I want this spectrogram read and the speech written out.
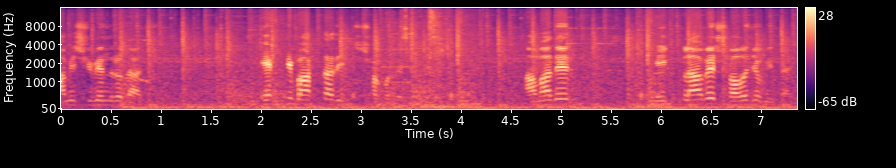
আমি শিবেন্দ্র দাস। একটি বার্তা দিচ্ছি সকলের আমাদের এই ক্লাবের সহযোগিতায়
